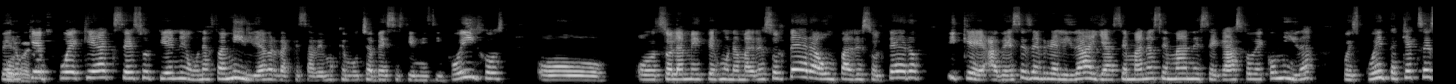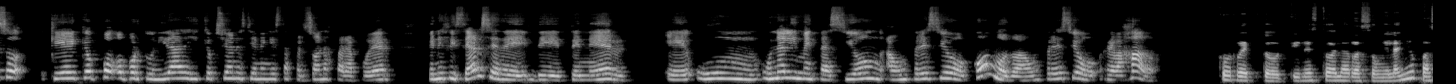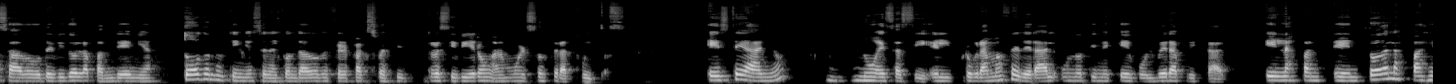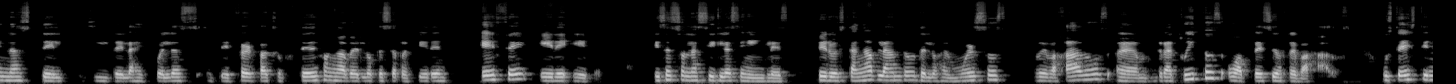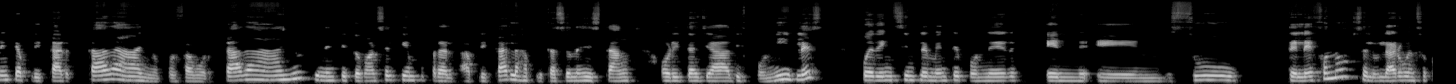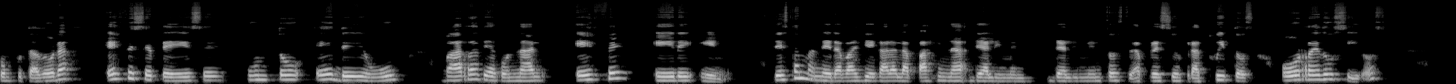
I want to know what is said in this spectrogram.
Pero ¿qué, fue, ¿qué acceso tiene una familia, verdad? Que sabemos que muchas veces tienen cinco hijos o, o solamente es una madre soltera o un padre soltero y que a veces en realidad ya semana a semana ese gasto de comida, pues cuenta qué acceso, qué, qué oportunidades y qué opciones tienen estas personas para poder beneficiarse de, de tener eh, un, una alimentación a un precio cómodo, a un precio rebajado. Correcto, tienes toda la razón. El año pasado, debido a la pandemia, todos los niños en el condado de Fairfax recibieron almuerzos gratuitos. Este año no es así. El programa federal uno tiene que volver a aplicar. En, todas las páginas de, las escuelas de Fairfax, ustedes van a ver lo que se refieren FRE. Esas son las siglas en inglés, pero están hablando de los almuerzos rebajados, eh, gratuitos o a precios rebajados. Ustedes tienen que aplicar cada año, por favor, cada año tienen que tomarse el tiempo para aplicar. Las aplicaciones están ahorita ya disponibles pueden simplemente poner en, su teléfono celular o en su computadora fcps.edu barra diagonal FRM. De esta manera va a llegar a la página de, de alimentos a precios gratuitos o reducidos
